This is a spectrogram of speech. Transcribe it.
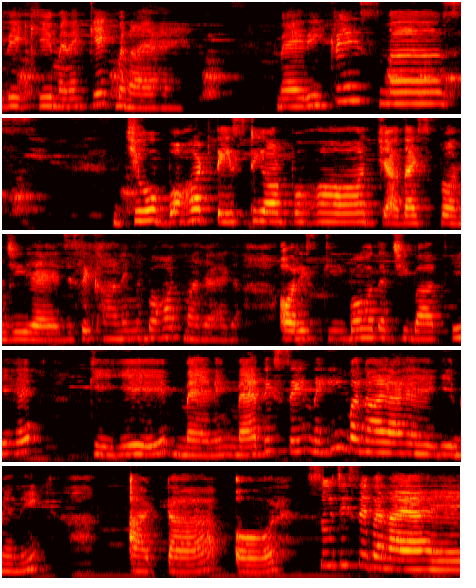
देखिए, मैंने केक बनाया है। मैरी क्रिसमस जो बहुत टेस्टी और बहुत ज़्यादा स्पॉन्जी है, जिसे खाने में बहुत मज़ा आएगा। और इसकी बहुत अच्छी बात ये है कि ये मैंने मैदे से नहीं बनाया है। ये मैंने आटा और सूजी से बनाया है।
